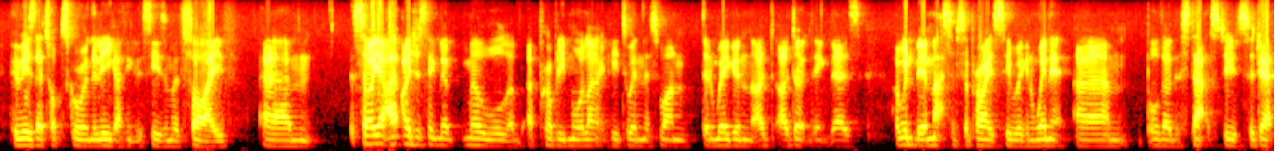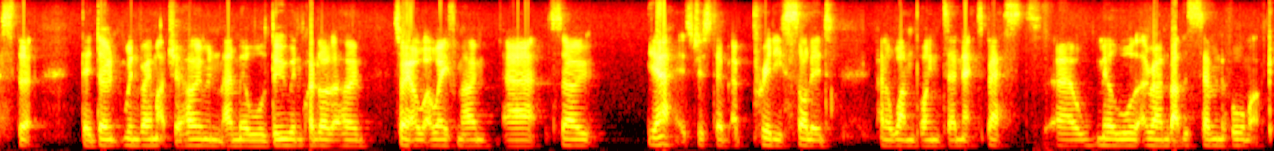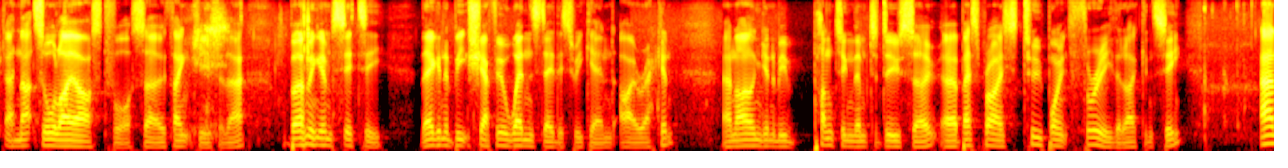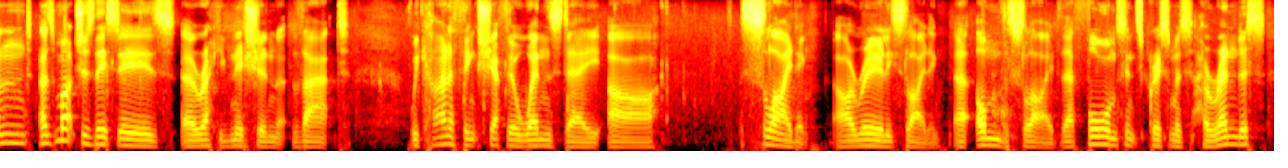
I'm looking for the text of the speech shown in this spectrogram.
who is their top scorer in the league. I think this season with five. Um, so yeah, I, I, just think that Millwall are, are, probably more likely to win this one than Wigan. I, I, don't think there's. I wouldn't be a massive surprise to see Wigan win it. Um, although the stats do suggest that they don't win very much at home, and, and Millwall do win quite a lot at home. Sorry, away from home. Uh, so yeah, it's just a, a, pretty solid kind of one pointer next best. Uh, Millwall around about the seven to four mark. And that's all I asked for. So thank you for that. Birmingham City. They're going to beat Sheffield Wednesday this weekend, I reckon and I'm going to be punting them to do so. Uh, best price 2.3 that I can see. And as much as this is a recognition that we kind of think Sheffield Wednesday are sliding, are really sliding uh, on the slide. Their form since Christmas horrendous.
